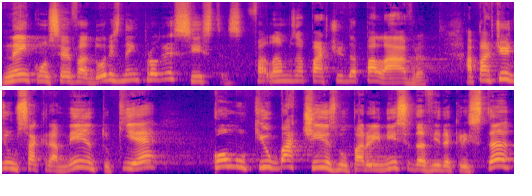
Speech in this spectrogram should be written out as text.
nem conservadores nem progressistas, falamos a partir da palavra, a partir de um sacramento que é como que o batismo para o início da vida cristã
